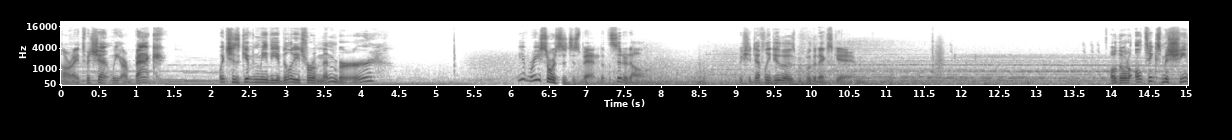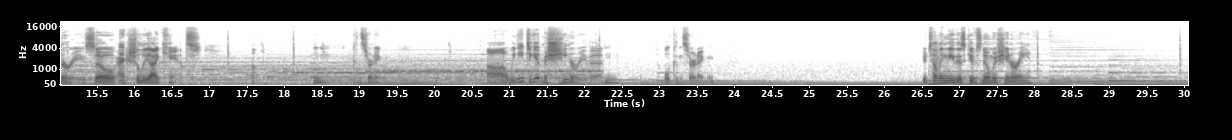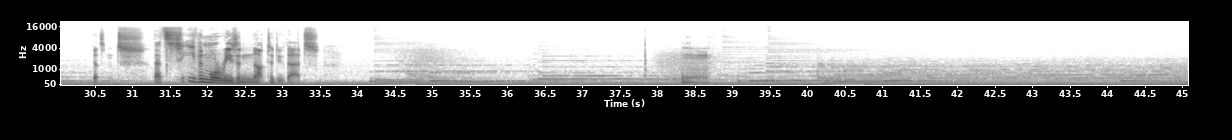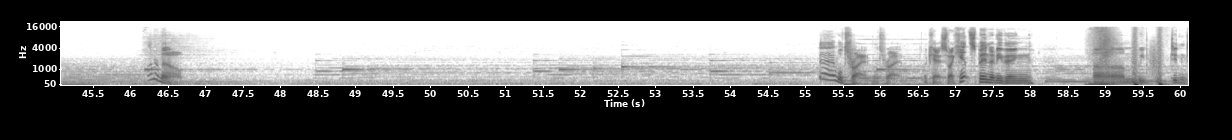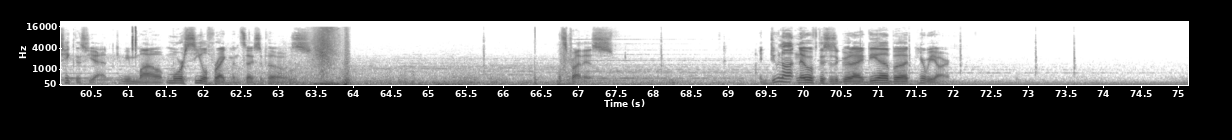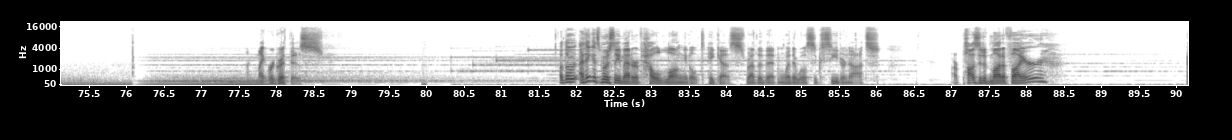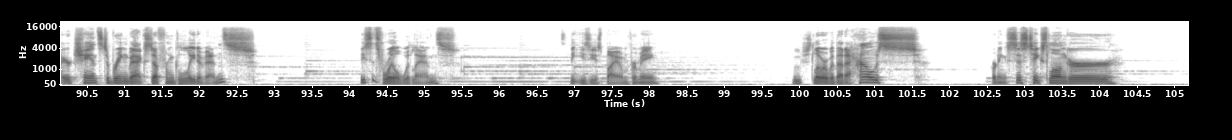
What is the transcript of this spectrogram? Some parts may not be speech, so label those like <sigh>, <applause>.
All right, Twitch chat, we are back, which has given me the ability to remember we have resources to spend at the Citadel. We should definitely do those before the next game. Although it all takes machinery, so actually I can't. Hmm, concerning. Uh, we need to get machinery then. Well, concerning. You're telling me this gives no machinery? Doesn't. That's even more reason not to do that. Hmm. I don't know. Eh, we'll try it. We'll try it. Okay, so I can't spend anything. Um, we didn't take this yet. Give me more seal fragments, I suppose. Let's try this. I do not know if this is a good idea, but here we are. I might regret this. Although, I think it's mostly a matter of how long it'll take us, rather than whether we'll succeed or not. Our positive modifier. Higher chance to bring back stuff from Glade events. At least it's Royal Woodlands. It's the easiest biome for me. Move slower without a house. Burning cyst takes longer.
